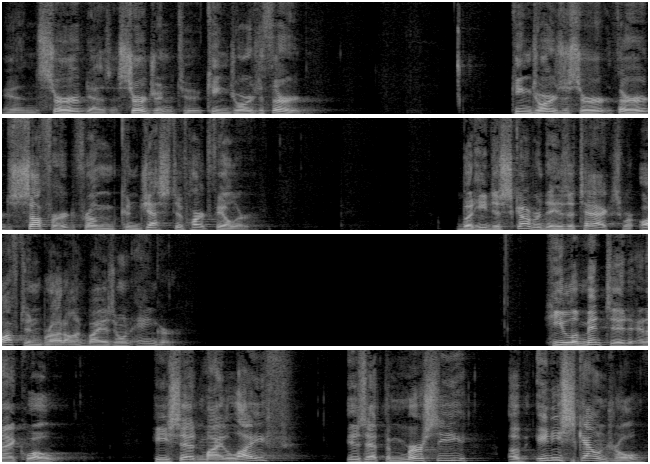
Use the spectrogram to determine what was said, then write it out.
and served as a surgeon to King George III. King George III suffered from congestive heart failure. But he discovered that his attacks were often brought on by his own anger. He lamented, and I quote, he said, My life is at the mercy of any scoundrel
